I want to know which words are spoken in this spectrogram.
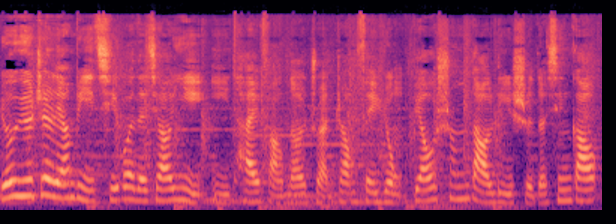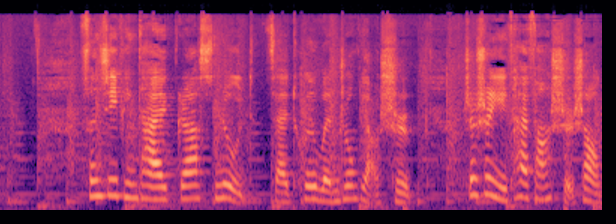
由于这两笔奇怪的交易，以太坊的转账费用飙升到历史的新高。分析平台 Glassnode 在推文中表示。这是以太坊史上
